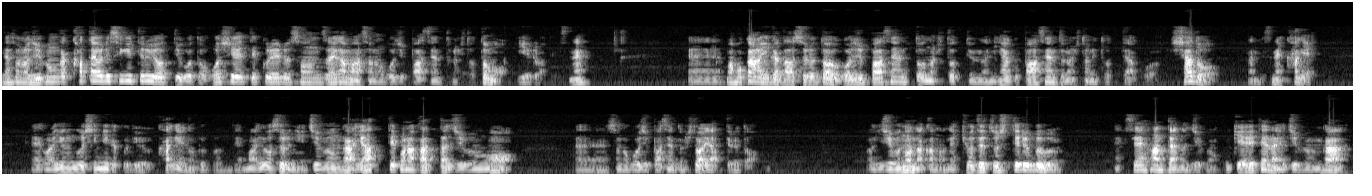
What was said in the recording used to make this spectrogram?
で、その自分が偏りすぎてるよっていうことを教えてくれる存在が、まあその50%の人とも言えるわけですね。えー、まあ、他の言い方をすると、50%の人っていうのは200%の人にとっては、こう、シャドウなんですね、影。えー、これユング心理学でいう影の部分で、まあ、要するに自分がやってこなかった自分を、えー、その50%の人はやってると。自分の中のね、拒絶してる部分、ね、正反対の自分、受け入れてない自分が、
